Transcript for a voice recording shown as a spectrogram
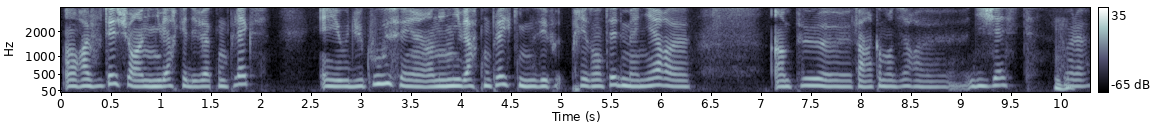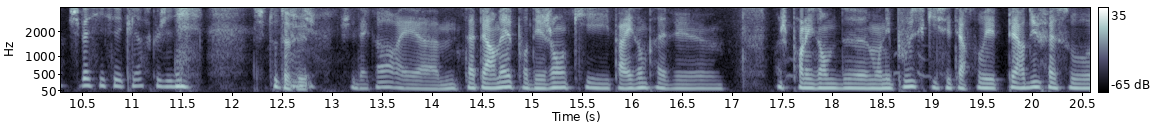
en rajouter sur un univers qui est déjà complexe et où du coup c'est un univers complexe qui nous est pr- présenté de manière euh, un peu euh, enfin comment dire euh, digeste Mhm. voilà je sais pas si c'est clair ce que j'ai dit C'est tout à fait. Je suis d'accord et euh, ça permet pour des gens qui, par exemple, avaient. euh, moi, je prends l'exemple de mon épouse qui s'était retrouvée perdue face au,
